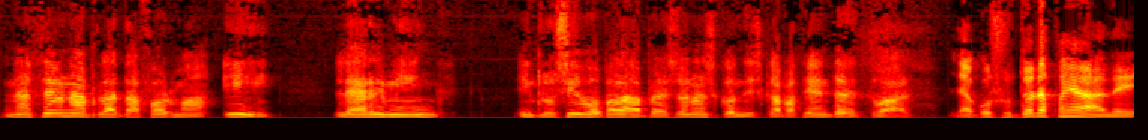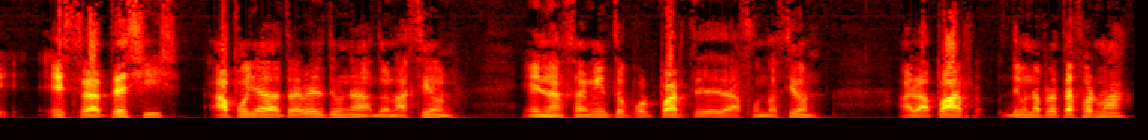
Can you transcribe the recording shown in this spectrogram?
Nace una plataforma e-learning inclusivo para personas con discapacidad intelectual. La consultora española de Estratesis ha apoyado a través de una donación el lanzamiento por parte de la Fundación a la par de una plataforma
